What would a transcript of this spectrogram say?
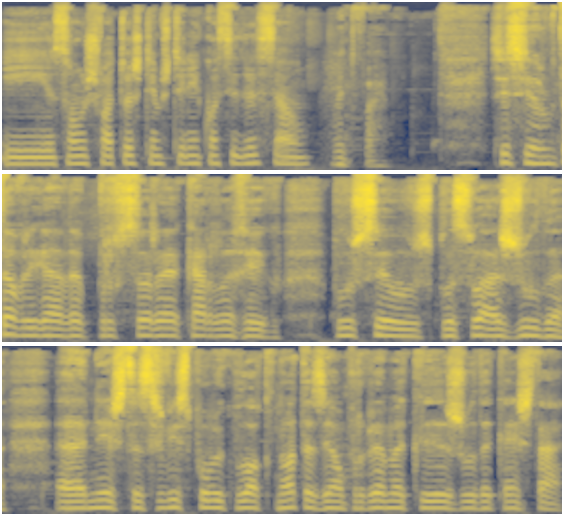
E são os fatores que temos de ter em consideração. Muito bem. Sim, senhor, muito obrigada, professora Carla Rego, pelos seus, pela sua ajuda uh, neste Serviço Público Bloco de Notas. É um programa que ajuda quem está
